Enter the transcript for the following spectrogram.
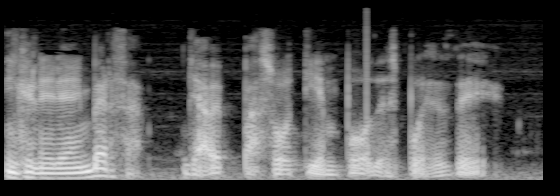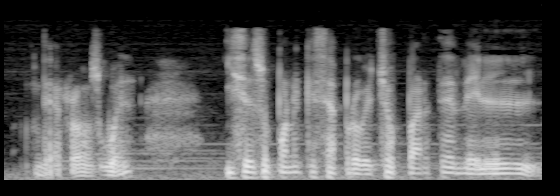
ingeniería inversa. Ya pasó tiempo después de, de Roswell y se supone que se aprovechó parte del,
